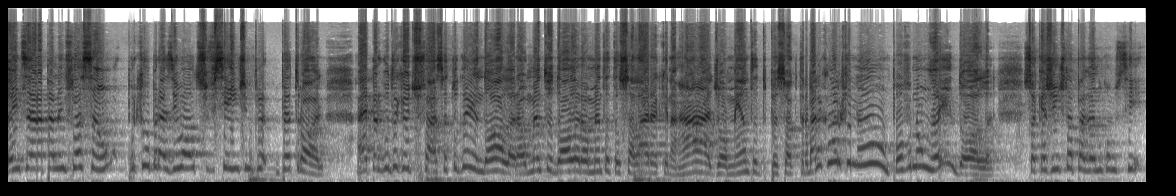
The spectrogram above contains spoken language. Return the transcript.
Antes era pela inflação, porque o Brasil é autossuficiente em petróleo. Aí a pergunta que eu te faço é: tu ganha em dólar? Aumenta o dólar, aumenta teu salário aqui na rádio, aumenta do pessoal que trabalha? Claro que não, o povo não ganha em dólar. Só que a gente está pagando como se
